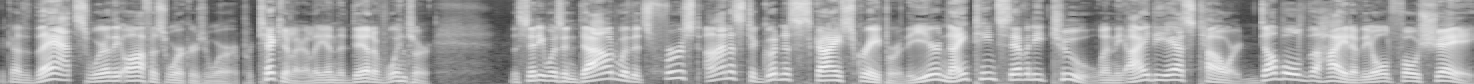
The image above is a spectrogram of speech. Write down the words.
because that's where the office workers were, particularly in the dead of winter. The city was endowed with its first honest to goodness skyscraper, the year 1972, when the IDS Tower doubled the height of the old Foshay,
